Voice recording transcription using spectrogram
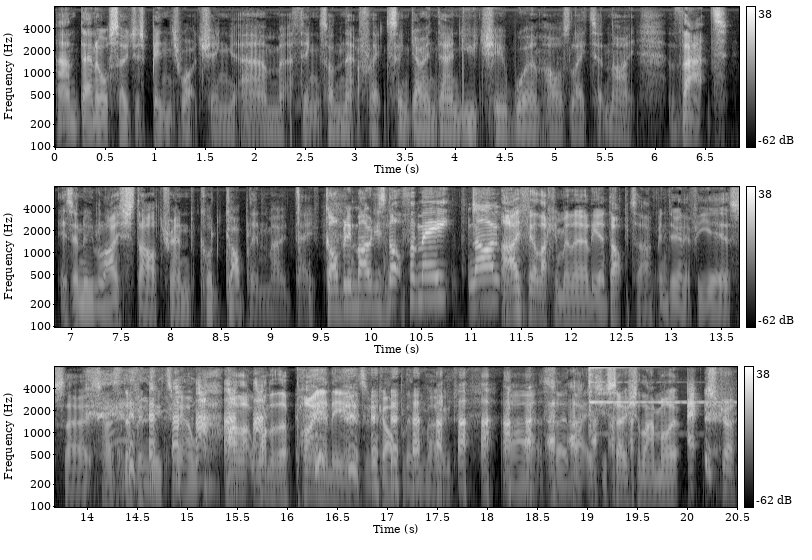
And then also just binge watching um, things on Netflix and going down YouTube wormholes late at night. That is a new lifestyle trend called goblin mode, Dave. Goblin Mode is not for me. No. I feel like I'm an early adopter. I've been doing it for years, so it's, that's nothing new to me. I'm, I'm like one of the pioneers of Goblin Mode. Uh, so that is your social ammo extra.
